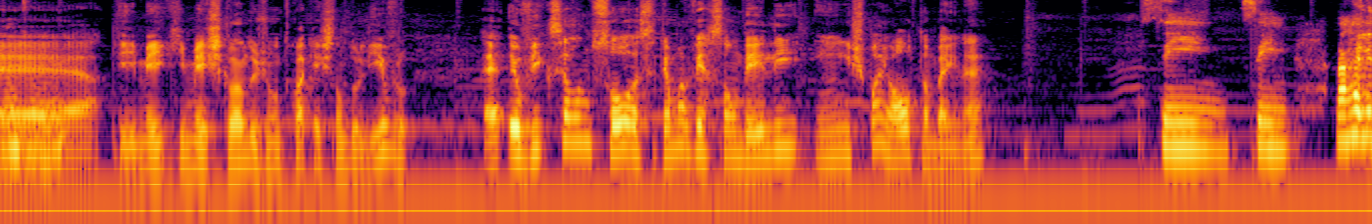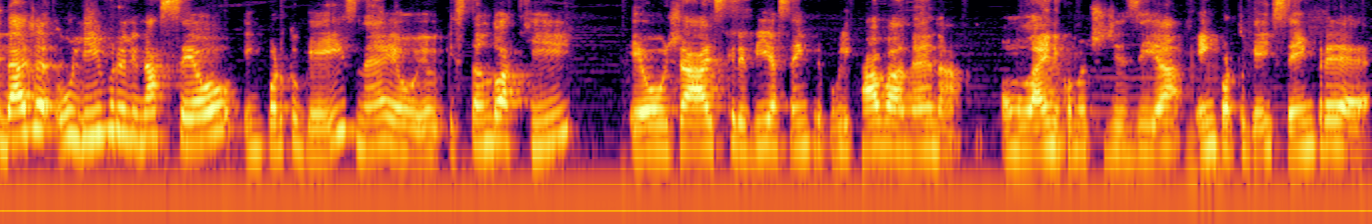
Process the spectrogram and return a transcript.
é, uhum. E meio que mesclando junto com a questão do livro, é, eu vi que você lançou, você tem uma versão dele em espanhol também, né? Sim, sim. Na realidade, o livro ele nasceu em português, né? Eu, eu estando aqui, eu já escrevia sempre, publicava, né, na online, como eu te dizia, uhum. em português sempre. É,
